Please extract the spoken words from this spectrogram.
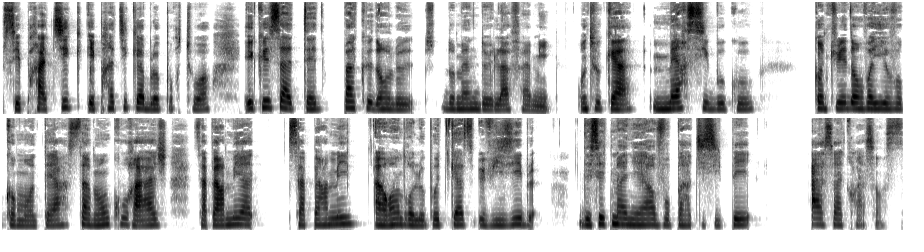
c'est pratique et praticable pour toi et que ça t'aide pas que dans le domaine de la famille. En tout cas, merci beaucoup. Continuez d'envoyer vos commentaires, ça m'encourage, ça permet à, ça permet à rendre le podcast visible. De cette manière, vous participez à sa croissance.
